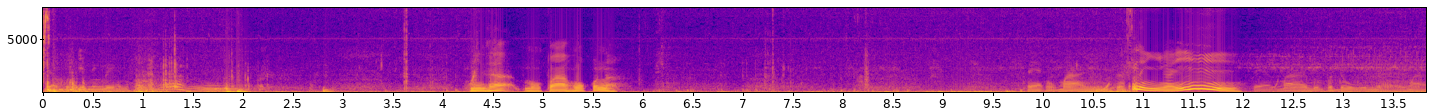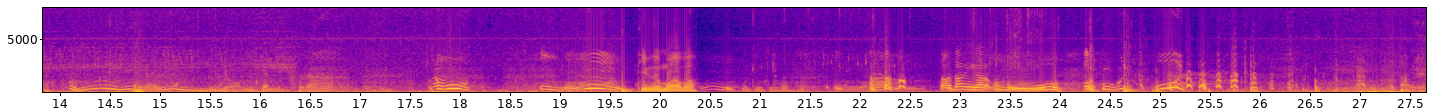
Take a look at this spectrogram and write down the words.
เดี๋ยวก็เย็นยังเลยนะ นี่ละหมองปลาหกคนน่ะ แตกออกมามีแต่นี่ไง แตกออกมาดูกระโดดเนี่ยออกมาอื้อหือนี่ไงไม่ยอมกันครับโอ้อีไงทีมสมอป่ะกินกินกินก่อนอีไงต่อต้องอีกแล้วโอ้โหโอ้โหโอ้ยขาดมันบ่ตายเด้อ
